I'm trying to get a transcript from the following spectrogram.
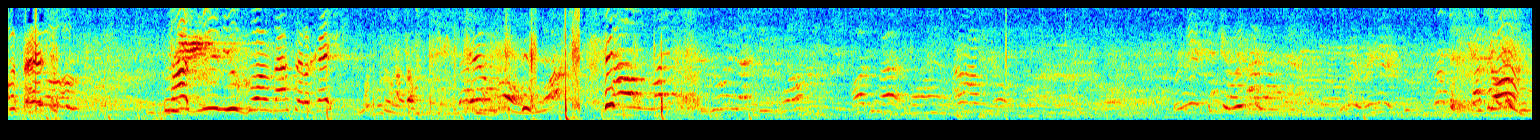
What the heck? Not me and you go on that side, okay? That's on.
